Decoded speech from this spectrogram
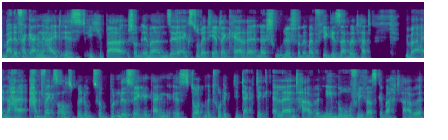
meine Vergangenheit ist, ich war schon immer ein sehr extrovertierter Kerl, der in der Schule schon immer viel gesammelt hat, über eine Handwerksausbildung zur Bundeswehr gegangen ist, dort Methodik Didaktik erlernt habe, nebenberuflich was gemacht habe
